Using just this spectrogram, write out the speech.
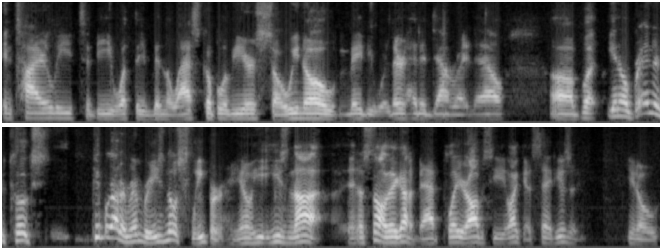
entirely to be what they've been the last couple of years. So we know maybe where they're headed down right now. Uh, but you know, Brandin Cooks, people got to remember he's no sleeper. You know, he, he's not. And it's not they got a bad player. Obviously, like I said, he doesn't, you know,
